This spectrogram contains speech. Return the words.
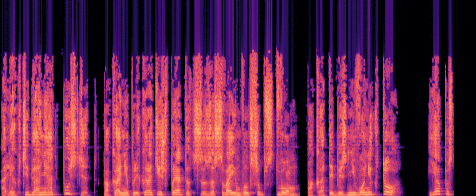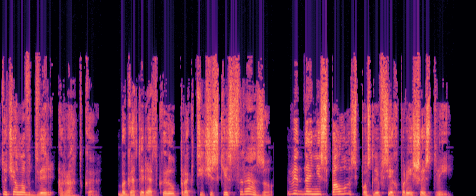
Олег тебя не отпустит, пока не прекратишь прятаться за своим волшебством, пока ты без него никто». Я постучала в дверь Радко. Богатырь открыл практически сразу. Видно, не спалось после всех происшествий.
